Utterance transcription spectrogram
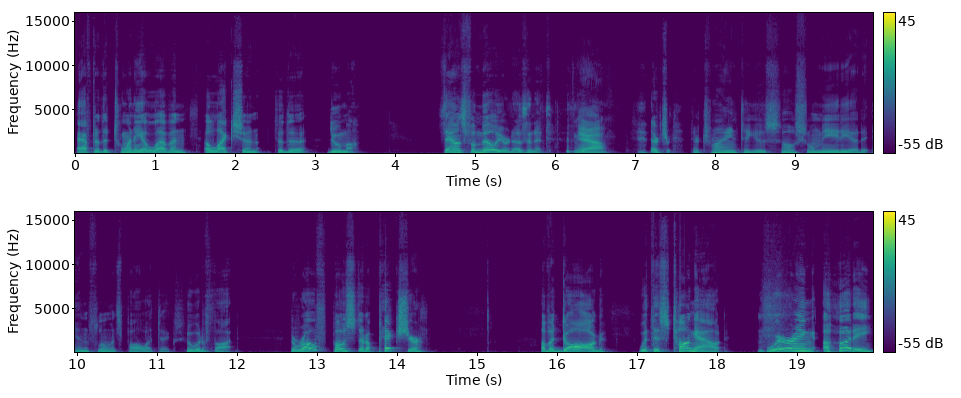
after the 2011 election to the Duma. Sounds familiar, doesn't it? Yeah. They're, tr- they're trying to use social media to influence politics. Who would have thought? Durov posted a picture of a dog with his tongue out wearing a hoodie.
